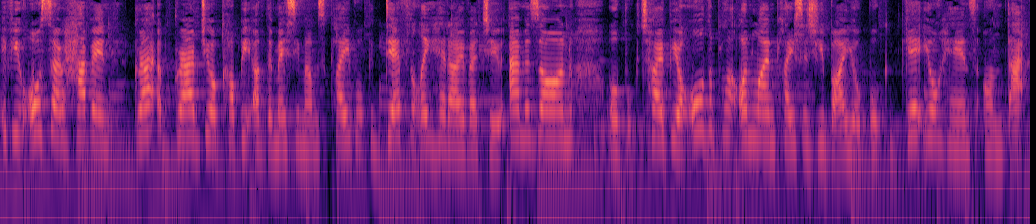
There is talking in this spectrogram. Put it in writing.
If you also haven't gra- grabbed your copy of the Messy Mums Playbook, definitely head over to Amazon or Booktopia, all the pl- online places you buy your book. Get your hands on that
